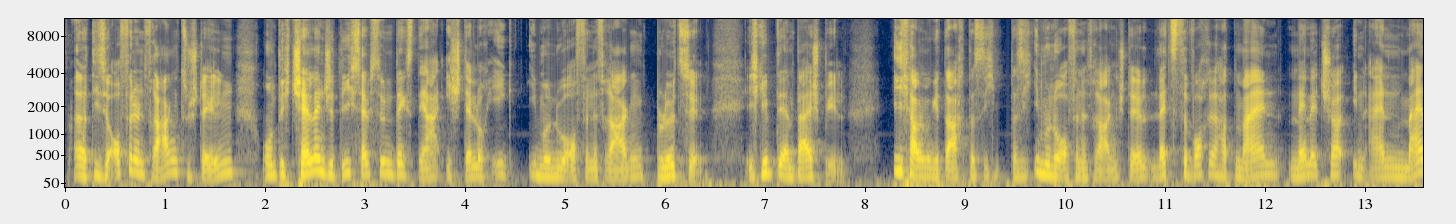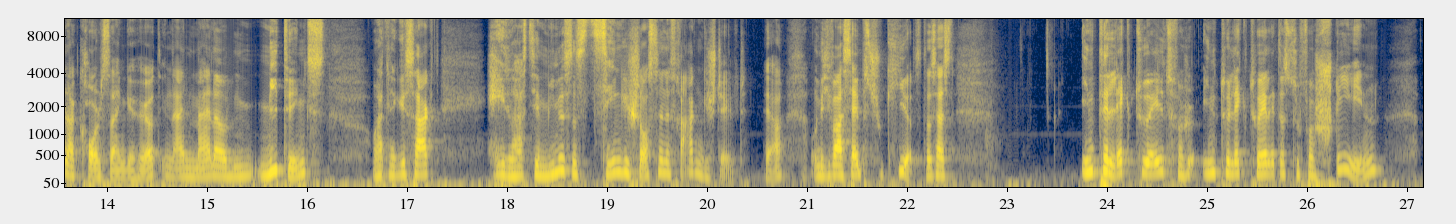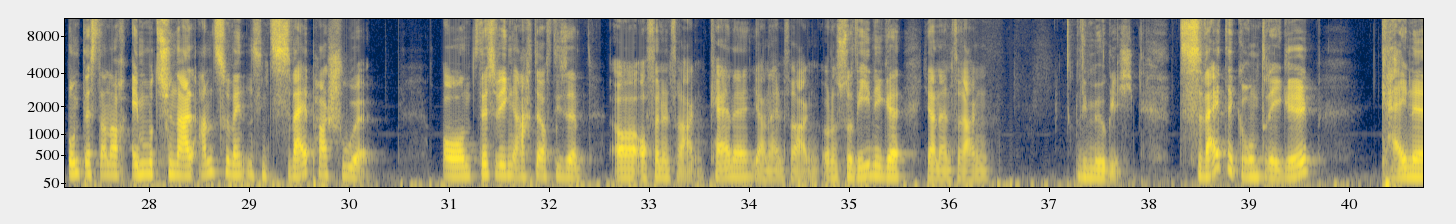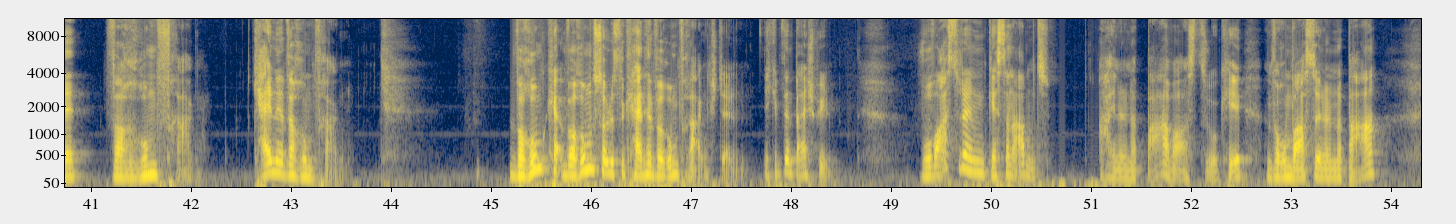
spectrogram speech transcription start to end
äh, diese offenen Fragen zu stellen und ich challenge dich, selbst wenn du denkst, ja, ich stelle doch eh immer nur offene Fragen, Blödsinn. Ich gebe dir ein Beispiel. Ich habe mir gedacht, dass ich, dass ich immer nur offene Fragen stelle. Letzte Woche hat mein Manager in einen meiner Calls reingehört, in einen meiner Meetings und hat mir gesagt, hey, du hast hier mindestens zehn geschlossene Fragen gestellt. Ja? Und ich war selbst schockiert. Das heißt, intellektuell, intellektuell etwas zu verstehen und es dann auch emotional anzuwenden, sind zwei Paar Schuhe. Und deswegen achte auf diese äh, offenen Fragen. Keine Ja-Nein-Fragen oder so wenige Ja-Nein-Fragen wie möglich. Zweite Grundregel, keine Warum-Fragen. Keine Warum-Fragen. Warum, warum solltest du keine Warum-Fragen stellen? Ich gebe dir ein Beispiel. Wo warst du denn gestern Abend? Ah, in einer Bar warst du, okay. Und warum warst du in einer Bar?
